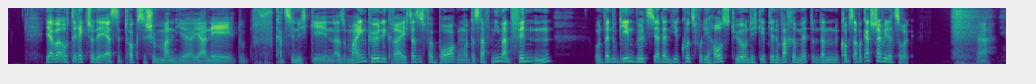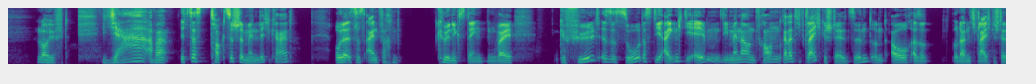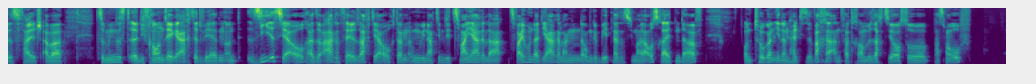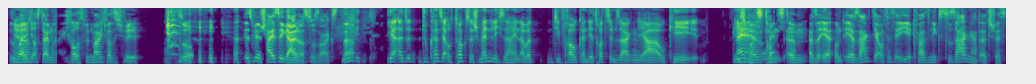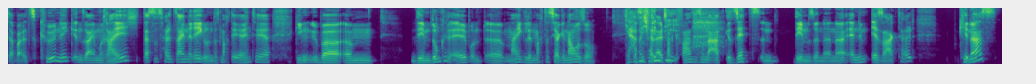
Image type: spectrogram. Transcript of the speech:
Ja, aber auch direkt schon der erste toxische Mann hier. Ja, nee, du kannst hier nicht gehen. Also mein Königreich, das ist verborgen und das darf niemand finden. Und wenn du gehen willst, ja, dann hier kurz vor die Haustür und ich gebe dir eine Wache mit und dann kommst du aber ganz schnell wieder zurück. Ja, läuft. Ja, aber ist das toxische Männlichkeit? Oder ist es einfach ein Königsdenken? Weil gefühlt ist es so, dass die eigentlich die Elben, die Männer und Frauen relativ gleichgestellt sind und auch, also, oder nicht gleichgestellt ist falsch, aber zumindest äh, die Frauen sehr geachtet werden. Und sie ist ja auch, also Arethel sagt ja auch dann irgendwie, nachdem sie zwei Jahre la 200 Jahre lang darum gebeten hat, dass sie mal ausreiten darf und Turgon ihr dann halt diese Wache anvertrauen will, sagt sie auch so, pass mal auf, sobald Ja. ich aus deinem Reich raus bin, mache ich, was ich will. So, ist mir scheißegal, was du sagst, ne? Ja, also du kannst ja auch toxisch männlich sein, aber die Frau kann dir trotzdem sagen, ja, okay, ich Naja, mach's Moment, ähm, also er und er sagt ja auch, dass er ihr quasi nichts zu sagen hat als Schwester, aber als König in seinem Reich, das ist halt seine Regel und das macht er ja hinterher gegenüber ähm, dem Dunkelelb und äh, Maiglin macht das ja genauso. ja, das aber ist ich halt einfach die, quasi so eine Art Gesetz in dem Sinne, ne? Er nimmt, er sagt halt, Kinders,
